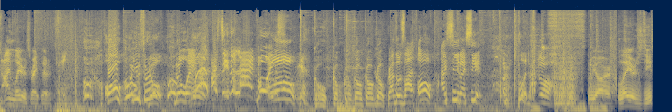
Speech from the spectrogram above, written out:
Nine layers right there. oh, are you through? No. No way. I see the light, boys! Oh! Go, go, go, go, go, go. Grab those last. Oh, I see it, I see it. Pull it down. Oh. We are layers deep.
